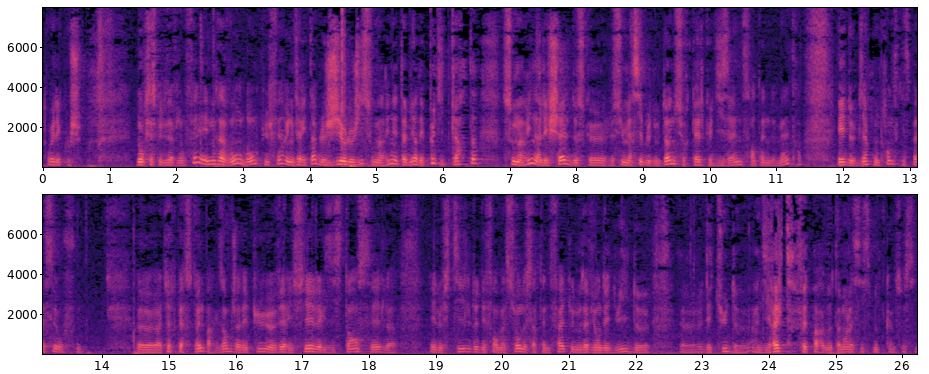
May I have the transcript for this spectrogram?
trouver les couches. Donc c'est ce que nous avions fait, et nous avons donc pu faire une véritable géologie sous-marine, établir des petites cartes sous-marines à l'échelle de ce que le submersible nous donne sur quelques dizaines, centaines de mètres, et de bien comprendre ce qui se passait au fond. Euh, à titre personnel, par exemple, j'avais pu euh, vérifier l'existence et le, style de déformation de certaines failles que nous avions déduites d'études euh, indirectes faites par notamment la sismique, comme ceci.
